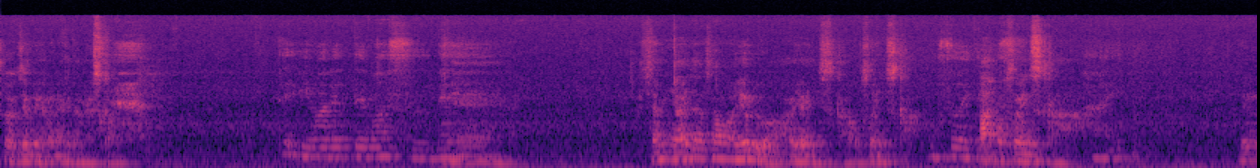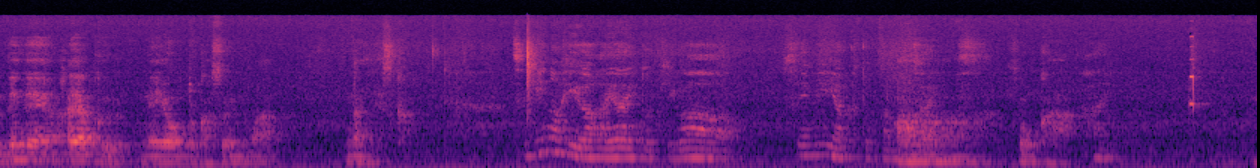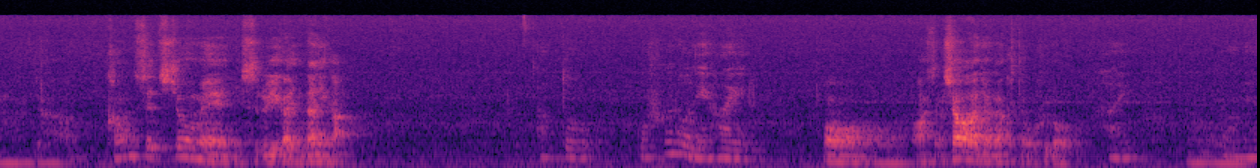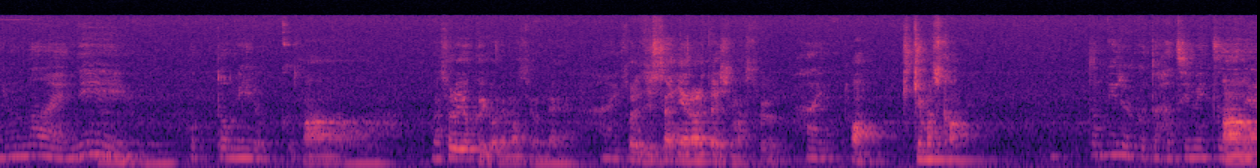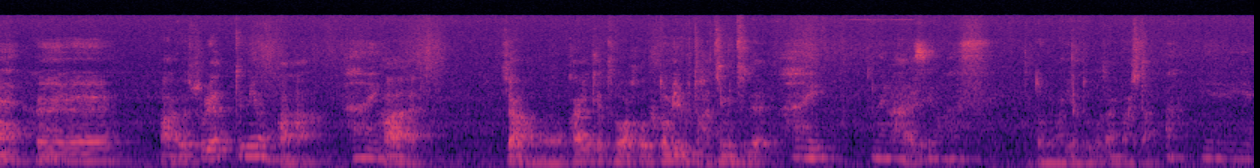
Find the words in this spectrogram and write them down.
それは全部やらなきゃダメですか？ねって言われてますね。ねえ。ちなみに相沢さんは夜は早いんですか？遅いんですか？遅いです。あ遅いんですか。はい全然早く寝ようとかそういうのはないですか？次の日が早い時は睡眠薬とか飲んじゃいます。ああそうか、はい。うん、じゃあ間接照明にする以外に何が？あとお風呂に入る。あーあシャワーじゃなくてお風呂。はい、うん。寝る前うにん。ホットミルク。ああそれよく言われますよね。はい。それ実際にやられたりします？はい。あ聞きますか？ホットミルクと蜂蜜で。ああはい、へえあそれやってみようかな。はい。はい。じゃあもう解決はホットミルクと蜂蜜で。はい。お願いします、どうもありがとうございました。あいえいえ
